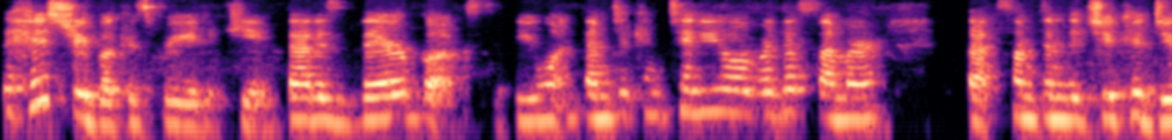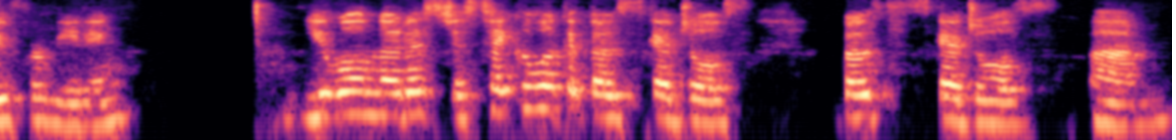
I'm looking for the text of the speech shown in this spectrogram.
The history book is for you to keep. That is their books. If you want them to continue over the summer, that's something that you could do for reading. You will notice, just take a look at those schedules, both schedules. Um,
